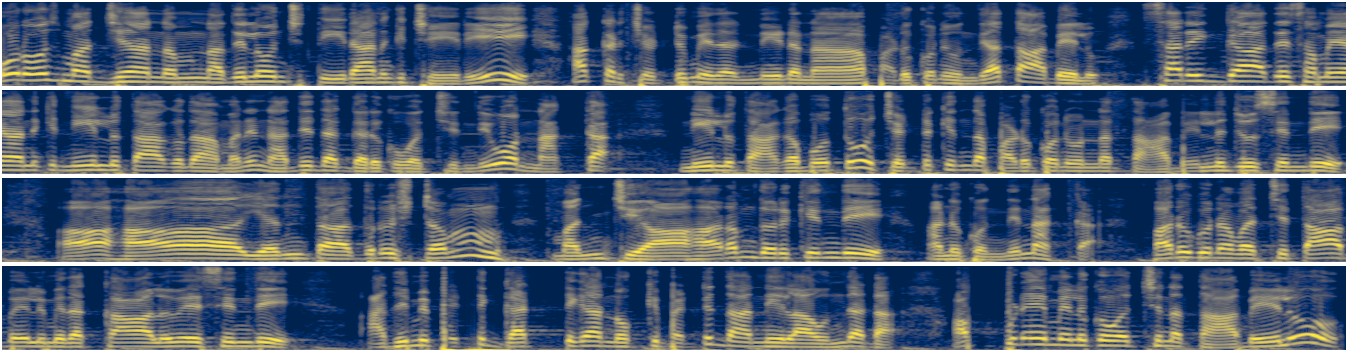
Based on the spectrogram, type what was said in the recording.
ఓ రోజు మధ్యాహ్నం నదిలోంచి తీరానికి చేరి అక్కడ చెట్టు మీద నీడన పడుకొని ఉంది ఆ తాబేలు. సరిగ్గా అదే సమయానికి నీళ్ళు తాగుదామని నది దగ్గరకు వచ్చింది ఓ నక్క. నీళ్ళు తాగబోతూ చెట్టు కింద పడుకొని ఉన్న తాబేలును చూసింది. ఆహా ఎంత అదృష్టం! మంచి ఆహారం దొరికింది అనుకుంది నక్క. పరుగున వచ్చి తాబేలు మీద కాలు వేసింది. అదిమి పెట్టి గట్టిగా నొక్కి పెట్టి దాన్ని ఇలా ఉందట. అప్పుడే మెలకు వచ్చిన తాబేలు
